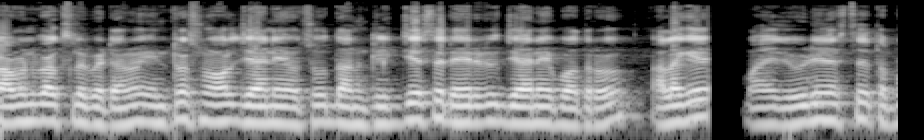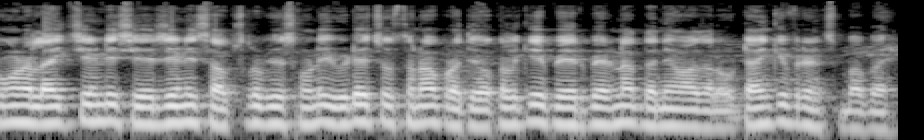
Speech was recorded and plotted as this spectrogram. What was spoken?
కామెంట్ బాక్స్లో పెట్టాను. ఇంట్రెస్ట్ వాళ్ళు జాయిన్ అయ్యవచ్చు దాన్ని క్లిక్ చేస్తే డైరెక్ట్ జాయిన్ అయిపోతారు. అలాగే మా వీడియో వస్తే తప్పకుండా లైక్ చేయండి షేర్ చేయండి సబ్స్క్రైబ్ చేసుకోండి. వీడియో చూస్తున్న ప్రతి ఒక్కరికి పేరు పేరున ధన్యవాదాలు. థ్యాంక్ యూ ఫ్రెండ్స్ బాబాయ్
